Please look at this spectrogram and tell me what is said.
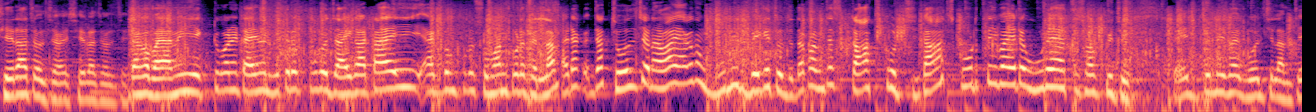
সেরা চলছে, ভাই, সেরা চলছে। দেখো ভাই, আমি একটুখানি টাইমের ভিতরে পুরো জায়গাটাই একদম পুরো সমান করে ফেললাম। এটা যা চলছে না ভাই, একদম গুলির বেগে চলছে। দেখো, আমি জাস্ট টাচ করছি। টাচ করতেই ভাই, এটা উড়ে যাচ্ছে সবকিছু। এর জন্যই ভাই বলছিলাম যে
